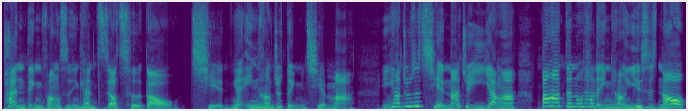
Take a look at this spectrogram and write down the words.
判定方式，你看，只要扯到钱，你看银行就等于钱嘛，银行就是钱那，就一样啊。帮他登录他的银行也是，然后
